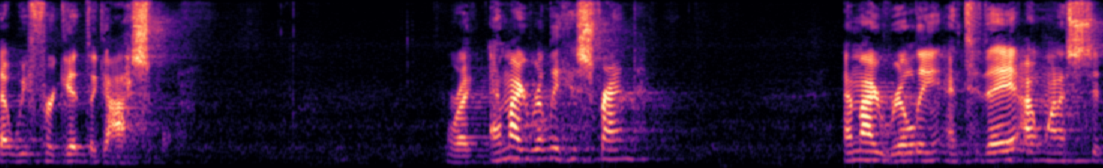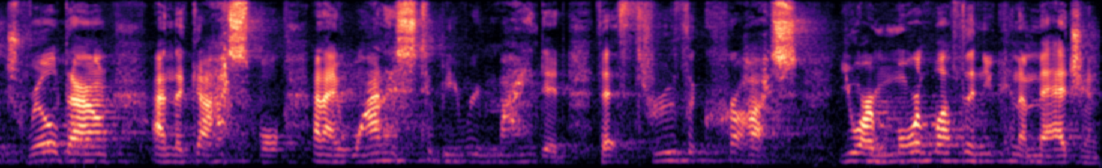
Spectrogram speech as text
that we forget the gospel. We're like, Am I really his friend? Am I really? And today I want us to drill down on the gospel and I want us to be reminded that through the cross, you are more loved than you can imagine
